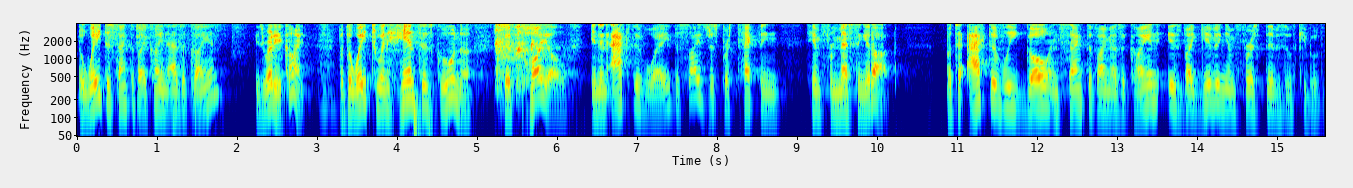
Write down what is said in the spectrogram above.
the way to sanctify a kain as a kain He's already a kain. But the way to enhance his kahuna, the poil, in an active way, besides just protecting him from messing it up, but to actively go and sanctify him as a kain is by giving him first dibs with kibbutz.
